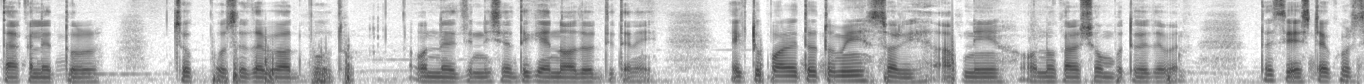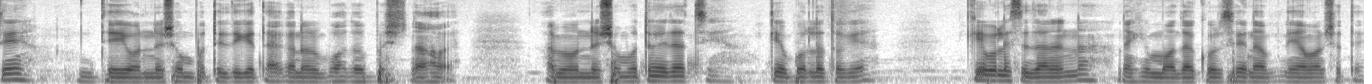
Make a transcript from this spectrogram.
তাকালে তোর চোখ পৌঁছে যাবে অদ্ভুত। অন্যের জিনিসের দিকে নজর দিতে নেই। একটু পরে তো তুমি সরি আপনি অন্য কারোর সম্পত্তি হয়ে যাবেন। তাই চেষ্টা করছি যে অন্যের সম্পত্তির দিকে তাকানোর বদ অভ্যাস না হয়। আমি অন্যের সম্পত্তি হয়ে যাচ্ছি। কে বলল তোকে? কে বলেছে জানেন না? নাকি মজা করছেন আপনি আমার সাথে?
